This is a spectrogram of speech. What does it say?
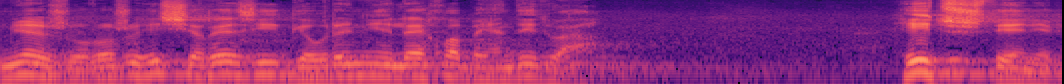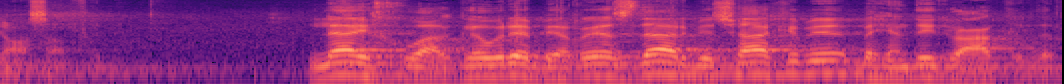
نيجو رجو هيش ريزي قورني لا يخوى بيندي دعاء هیچ شتێنێک ئاسان فرد لای خوا گەورە بێ ڕێزدار بێ چاکە بێ بە هێندەی دوعاکردن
